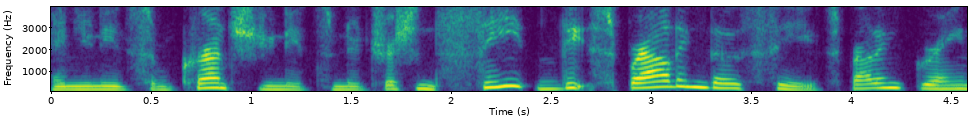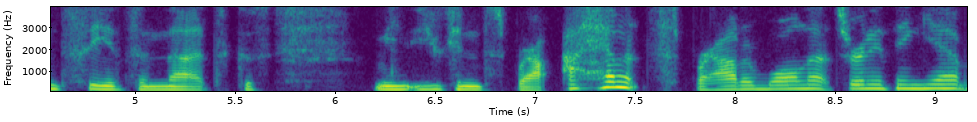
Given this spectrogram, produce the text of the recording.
and you need some crunch, you need some nutrition. Seed the sprouting those seeds, sprouting grain seeds and nuts because I mean, you can sprout. I haven't sprouted walnuts or anything yet.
